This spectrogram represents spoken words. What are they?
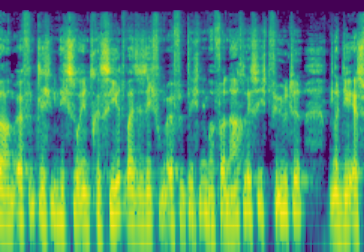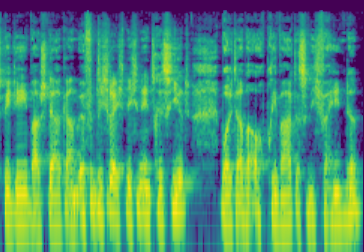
war am Öffentlichen nicht so interessiert, weil sie sich vom Öffentlichen immer vernachlässigt fühlte. Die SPD war stärker am Öffentlich-Rechtlichen interessiert, wollte aber auch Privates nicht verhindern.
